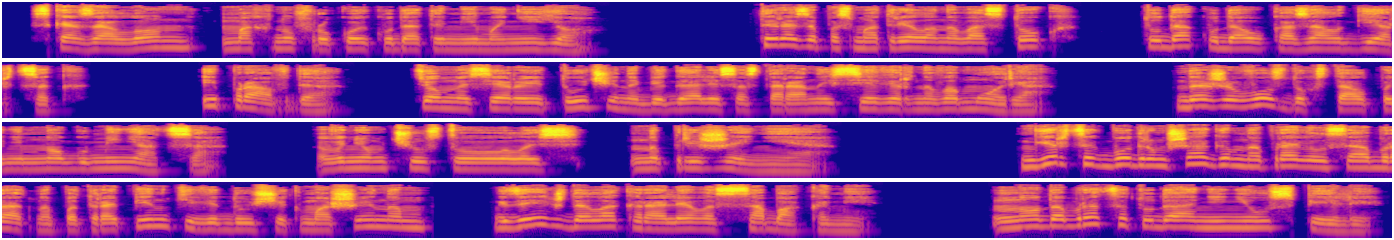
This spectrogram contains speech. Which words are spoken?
— сказал он, махнув рукой куда-то мимо нее. Тереза посмотрела на восток, туда, куда указал герцог. И правда, Темно-серые тучи набегали со стороны Северного моря. Даже воздух стал понемногу меняться. В нем чувствовалось напряжение. Герцог бодрым шагом направился обратно по тропинке, ведущей к машинам, где их ждала королева с собаками. Но добраться туда они не успели.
